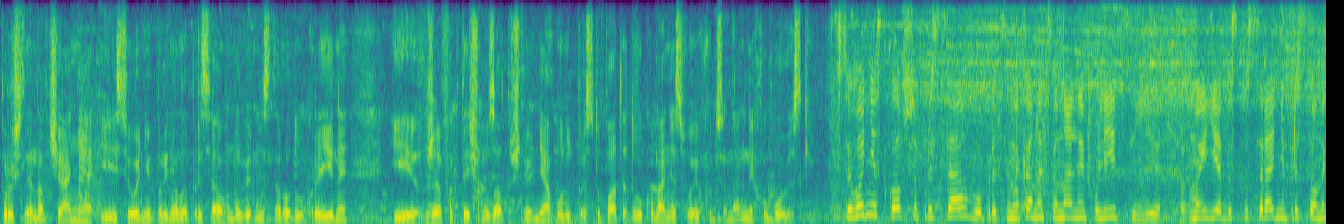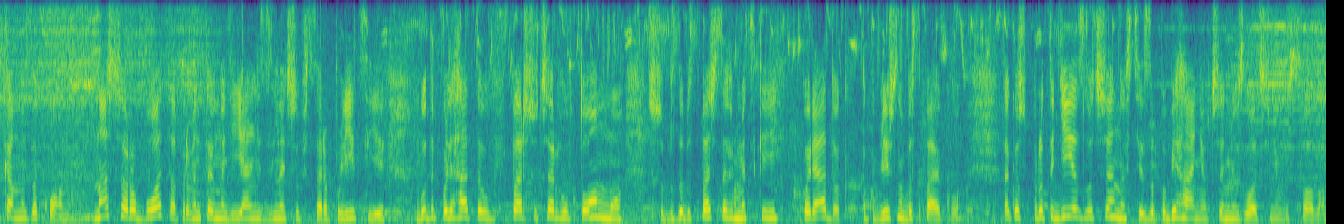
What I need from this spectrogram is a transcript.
пройшли навчання і сьогодні прийняли присягу на вірність народу України і вже фактично завтрашнього дня будуть приступати до виконання своїх функціональних обов'язків. Сьогодні, склавши присягу працівника національної поліції, ми є безпосередньо представниками закону. Наша робота, превентивна діяльність дільничого офіцера поліції, буде полягати в першу чергу в тому, щоб забезпечити громадський порядок та публічну безпеку. Також протидія злочинності, запобігання вчиненню злочинів особам,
